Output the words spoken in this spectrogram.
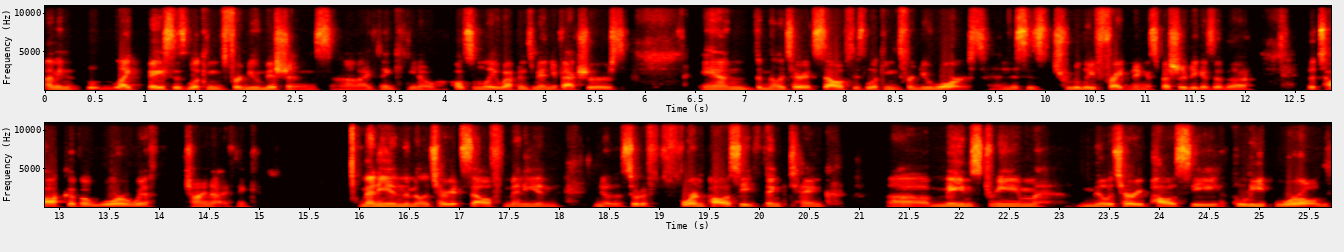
I mean, like bases looking for new missions. Uh, I think you know ultimately weapons manufacturers and the military itself is looking for new wars, and this is truly frightening, especially because of the the talk of a war with China. I think many in the military itself, many in you know the sort of foreign policy think tank, uh, mainstream military policy elite world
